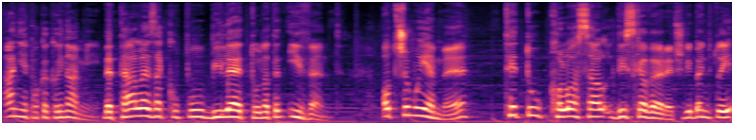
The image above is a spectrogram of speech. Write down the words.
a nie pokecoinami. Detale zakupu biletu na ten event. Otrzymujemy tytuł Colossal Discovery, czyli będzie tutaj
